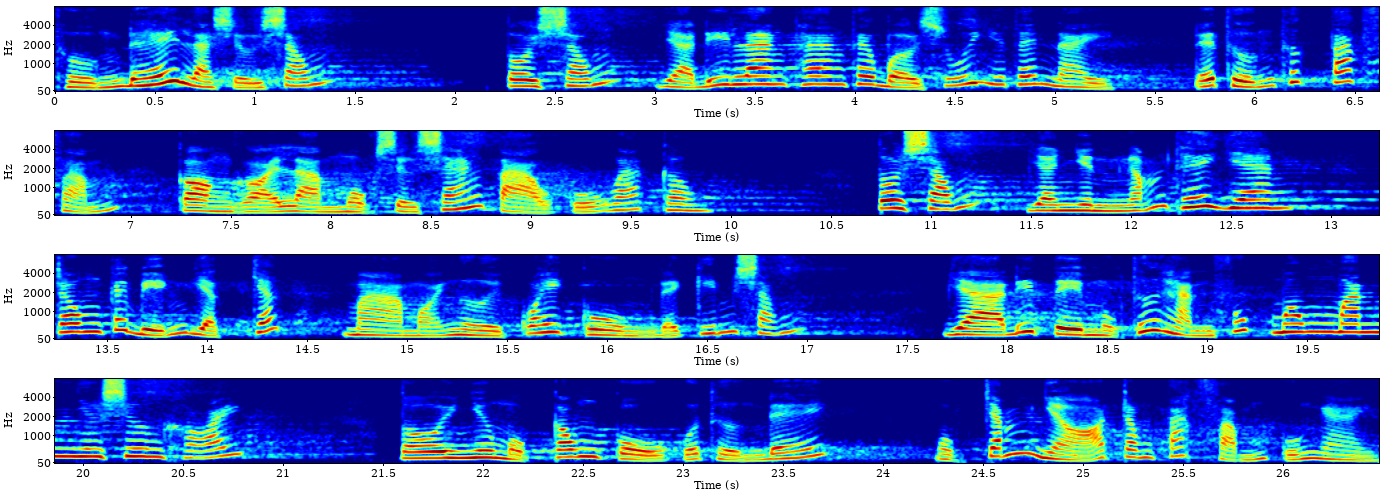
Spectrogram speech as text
Thượng Đế là sự sống. Tôi sống và đi lang thang theo bờ suối như thế này để thưởng thức tác phẩm còn gọi là một sự sáng tạo của quá công. Tôi sống và nhìn ngắm thế gian trong cái biển vật chất mà mọi người quay cuồng để kiếm sống và đi tìm một thứ hạnh phúc mong manh như sương khói. Tôi như một công cụ của Thượng Đế, một chấm nhỏ trong tác phẩm của Ngài.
